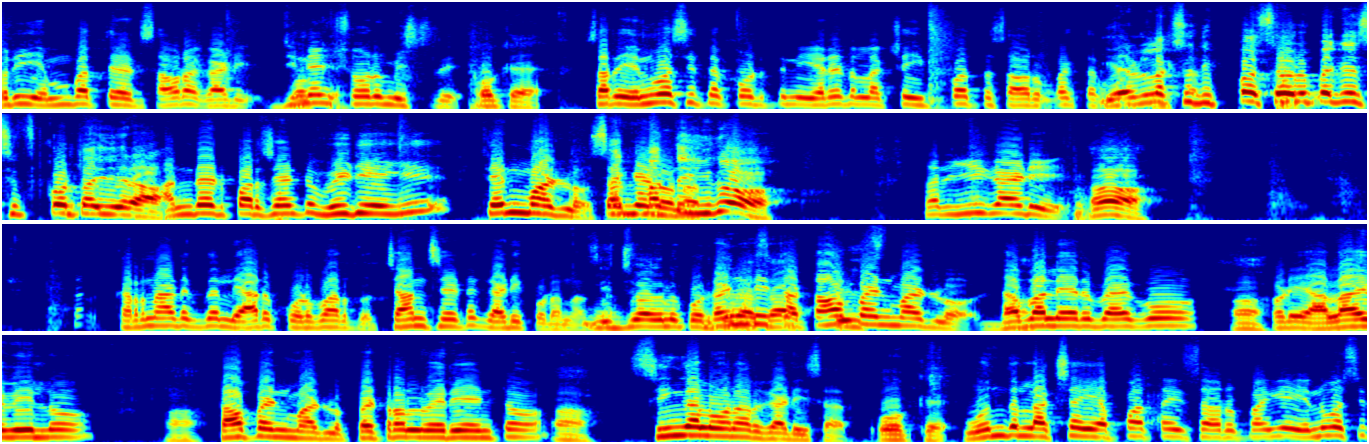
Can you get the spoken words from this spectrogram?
ಬರೀ ಎಂಬತ್ತೆರಡು ಸಾವಿರ ಗಾಡಿ. Genuine showroom history okay sir N C ಕೊಡ್ತೀನಿ ಎರಡು ಲಕ್ಷ ಇಪ್ಪತ್ತು ಸಾವಿರ ರೂಪಾಯಿ ಎರಡು ಲಕ್ಷದ ಇಪ್ಪತ್ತು ಸಾವಿರ ರೂಪಾಯಿಗೆ ಶಿಫ್ಟ್ ಕೊಡ್ತಾ ಇದ್ದೀರಾ? Hundred percent VDI ten model. ಮತ್ತೆ ಇದು? ಸರ್ ಈ ಗಾಡಿ ಹಾ. ಕರ್ನಾಟಕದಲ್ಲಿ ಯಾರು ಕೊಡಬಾರ್ದು. ಚಾನ್ಸ್ ಏಟ್ ಗಾಡಿ ಕೊಡೋಣ. ನಿಜವಾಗ್ಲೂ ಖಂಡಿತ top end model. Double air bag. ನೋಡಿ alloy wheel top end model. Petrol variant single owner ಗಾಡಿ ಸರ್. ಓಕೆ. ಒಂದು ಲಕ್ಷ ಎಪ್ಪತ್ತೈದು ಸಾವಿರ ರೂಪಾಯಿಗೆ ಎನ್ವಸಿ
